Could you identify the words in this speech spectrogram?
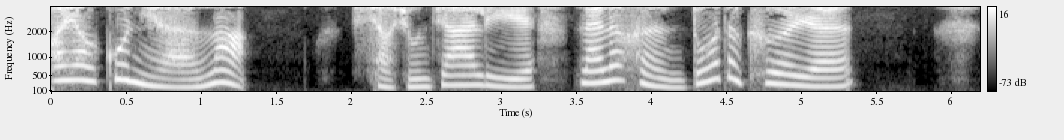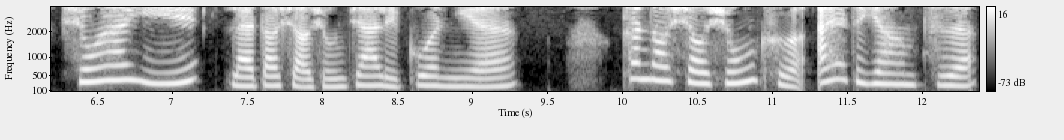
快要过年了，小熊家里来了很多的客人。熊阿姨来到小熊家里过年，看到小熊可爱的样子，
